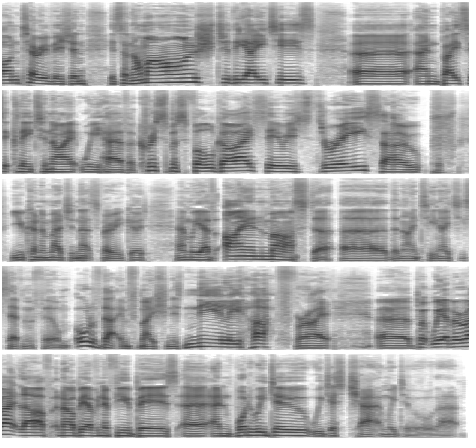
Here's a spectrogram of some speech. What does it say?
on Television, it's an homage to the 80s. Uh, and basically, tonight we have a Christmas Fall Guy Series 3. So pff, you can imagine that's very good. And we have Iron Master, uh, the 1987 film. All of that information is nearly half right. Uh, but we have a right laugh, and I'll be having a few beers. Uh, and what do we do? We just chat and we do all that.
